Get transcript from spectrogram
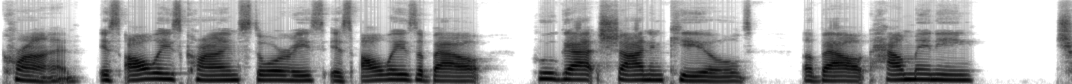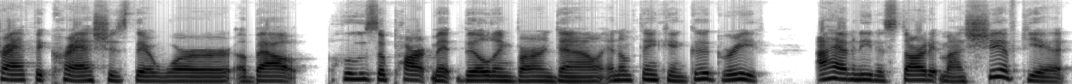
crime. It's always crime stories. It's always about who got shot and killed, about how many traffic crashes there were, about whose apartment building burned down. And I'm thinking, good grief, I haven't even started my shift yet,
